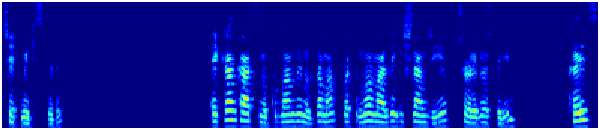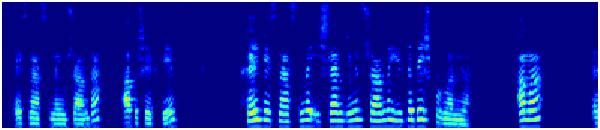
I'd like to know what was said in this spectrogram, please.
çekmek istedim. Ekran kartını kullandığınız zaman bakın normalde işlemciyi şöyle göstereyim. Kayıt esnasındayım şu anda. 60 FPS kayıt esnasında işlemcimiz şu anda %5 kullanıyor. Ama e,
